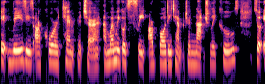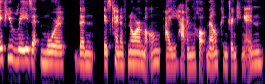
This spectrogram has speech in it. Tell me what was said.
it raises our core temperature and when we go to sleep our body temperature naturally cools so if you raise it more than is kind of normal i.e having the hot milk and drinking in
